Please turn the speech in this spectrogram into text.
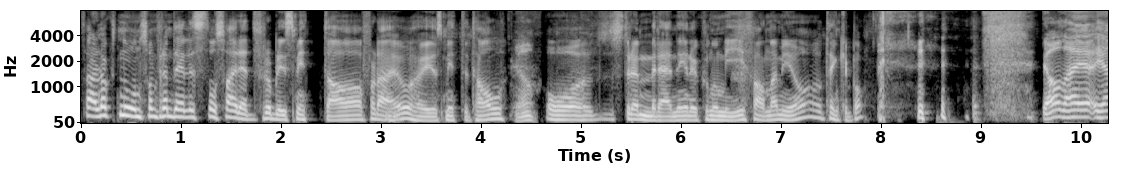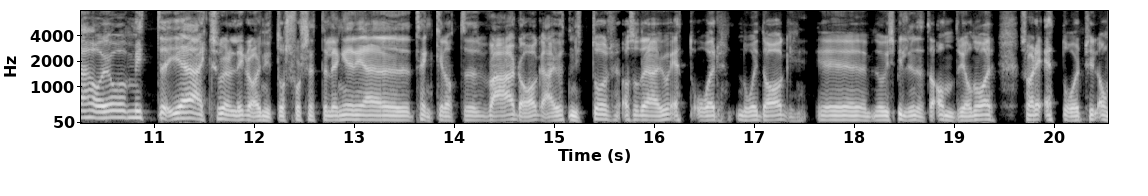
så er det nok noen som fremdeles også er redd for å bli smitta, for det er jo høye smittetall. Ja. Og strømregninger og økonomi, faen det er mye å tenke på. ja, nei, jeg har jo mitt Jeg er ikke så veldig glad i nyttårsforsettet lenger. Jeg tenker at eh, hver dag er jo et nyttår. Altså det er jo ett år nå i dag. Eh, når vi spiller inn dette 2. januar, så er det ett år til 2.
